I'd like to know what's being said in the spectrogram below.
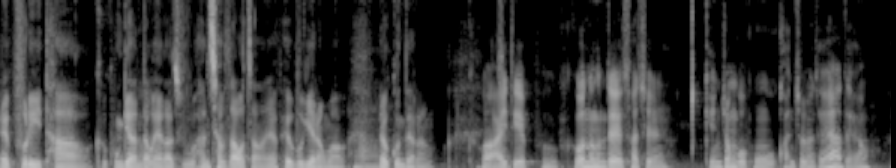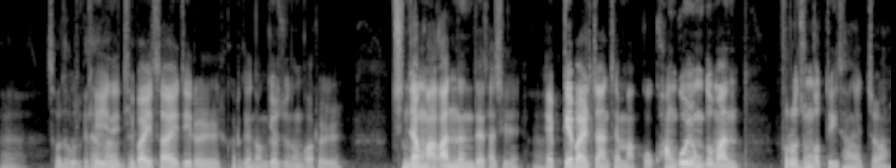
애플이 다 그 공개한다고 아. 해가지고 한참 싸웠잖아요 페북이랑 막몇 아, 군데랑 그거 IDFA 그거는 근데 사실 개인정보 보호 관점에서 해야 돼요. 예, 저도 그 그렇게 개인의 생각하는데. device ID를 그렇게 넘겨주는 거를 진작 막았는데 사실 음. 앱 개발자한테 맞고 광고 용도만 풀어준 것도 이상했죠.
